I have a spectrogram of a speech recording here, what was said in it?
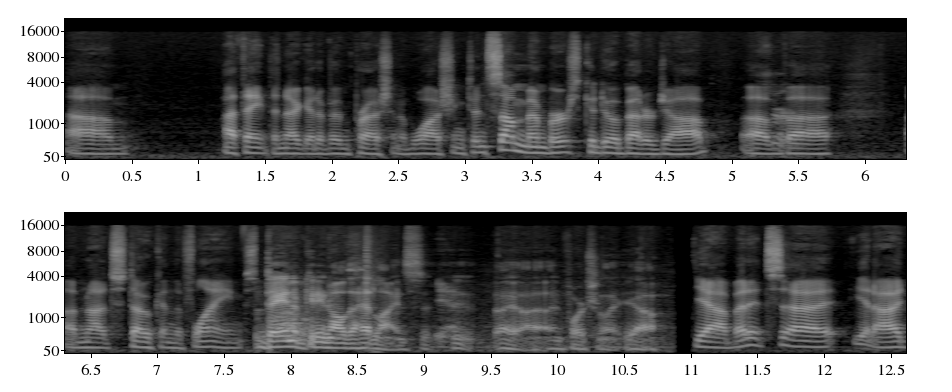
um, I think, the negative impression of Washington. Some members could do a better job of, sure. uh, of not stoking the flames. They end up getting all the headlines, yeah. uh, unfortunately, yeah. Yeah, but it's, uh, you know, I,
